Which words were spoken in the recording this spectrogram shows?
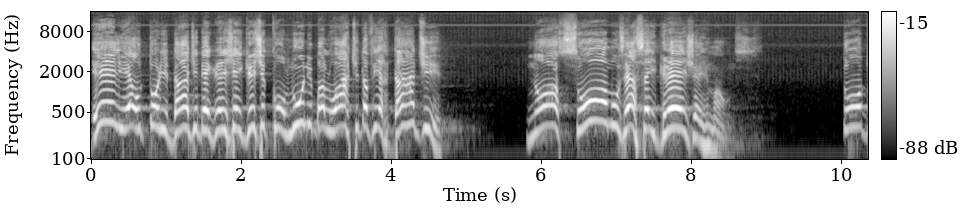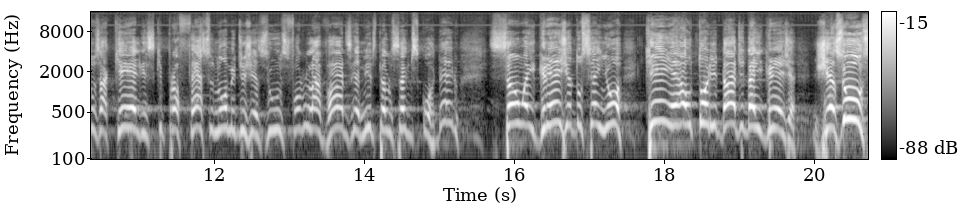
Ele é a autoridade da igreja, a igreja é coluna e baluarte da verdade. Nós somos essa igreja, irmãos. Todos aqueles que professam o nome de Jesus, foram lavados, remidos pelo sangue dos Cordeiro, são a igreja do Senhor. Quem é a autoridade da igreja? Jesus.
